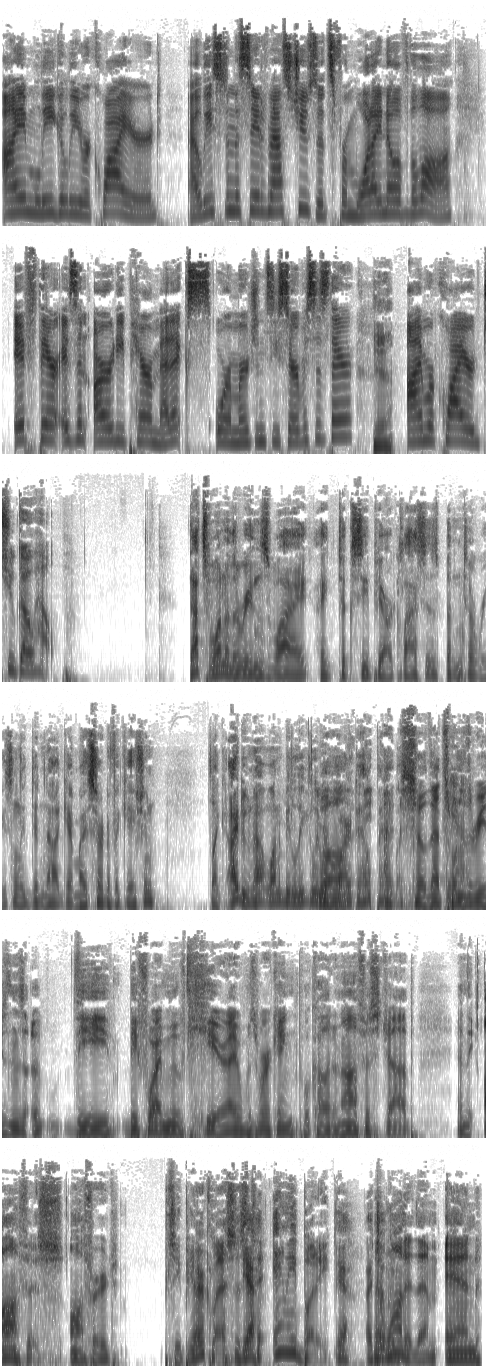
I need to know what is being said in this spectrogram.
I am legally required at least in the state of Massachusetts, from what I know of the law, if there isn't already paramedics or emergency services there, Yeah. I'm required to go help. That's one of the reasons why I took CPR classes, but until recently did not get my certification. It's like I do not want to be legally required to help I- anybody. so that's one of the reasons. Uh, the before I moved here, I was working. We'll call it an office job, and the office offered CPR classes Yeah. to anybody yeah, I that took them. wanted them, and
